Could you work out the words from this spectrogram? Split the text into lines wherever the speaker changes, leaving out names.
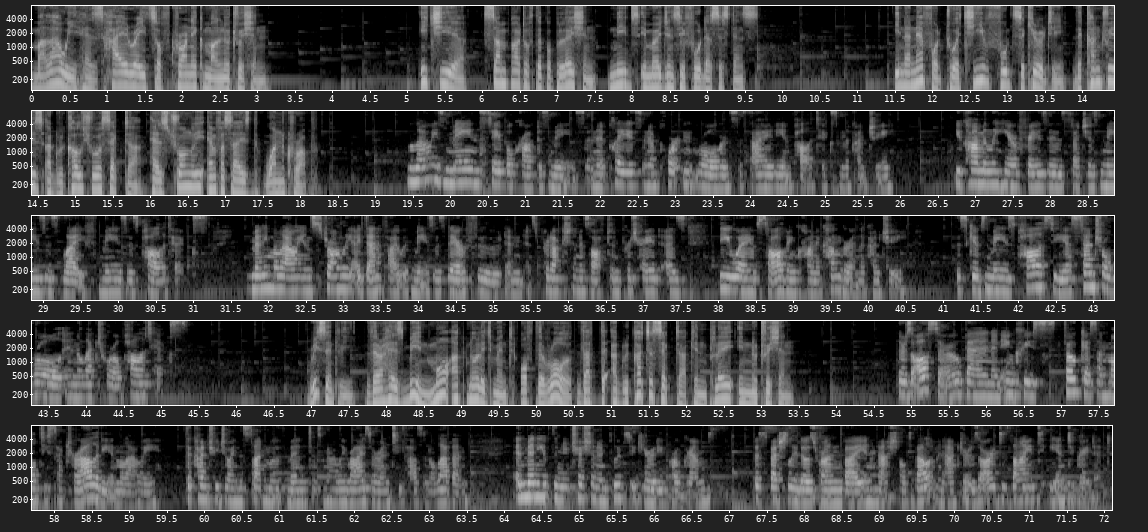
Malawi has high rates of chronic malnutrition. Each year, some part of the population needs emergency food assistance. In an effort to achieve food security, the country's agricultural sector has strongly emphasized one crop.
Malawi's main staple crop is maize, and it plays an important role in society and politics in the country. You commonly hear phrases such as maize is life, maize is politics. Many Malawians strongly identify with maize as their food, and its production is often portrayed as the way of solving chronic hunger in the country. This gives maize policy a central role in electoral politics.
Recently, there has been more acknowledgement of the role that the agriculture sector can play in nutrition.
There's also been an increased focus on multi-sectorality in Malawi. The country joined the Sun movement as an early riser in 2011, and many of the nutrition and food security programs, especially those run by international development actors, are designed to be integrated.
